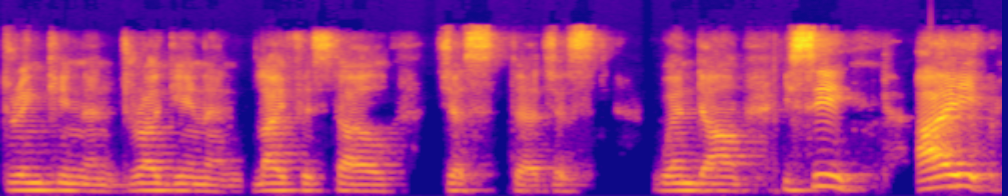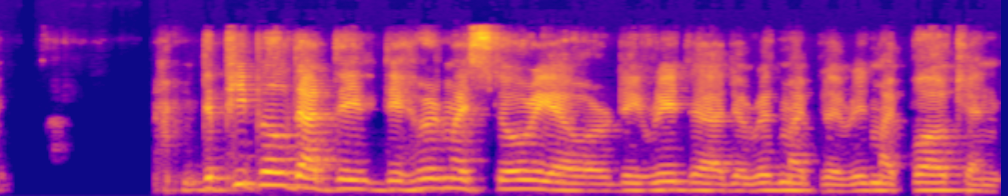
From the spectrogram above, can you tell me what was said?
drinking and drugging and lifestyle just uh, just went down. You see, I the people that they, they heard my story or they read uh, they read my they read my book and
